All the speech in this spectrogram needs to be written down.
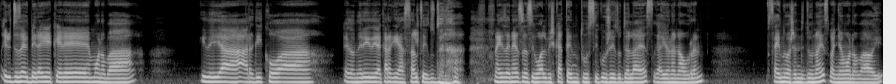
Irutu zait beraiek ere, bueno, ba, ideia argikoa, edo nire ideak argi azaltze ditutena. Nahi zenez ez igual biskaten tuz ikusi ditutela ez, gai honen aurren. Zaindu ditu naiz, baina, bueno, ba, hoi,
